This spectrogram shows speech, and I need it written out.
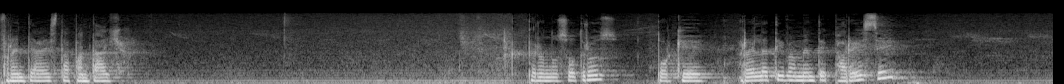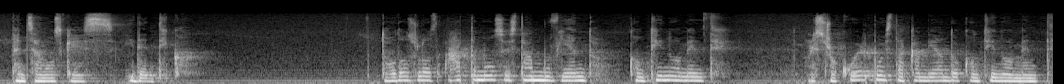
frente a esta pantalla. Pero nosotros, porque relativamente parece, pensamos que es idéntico. Todos los átomos están moviendo continuamente. Nuestro cuerpo está cambiando continuamente.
